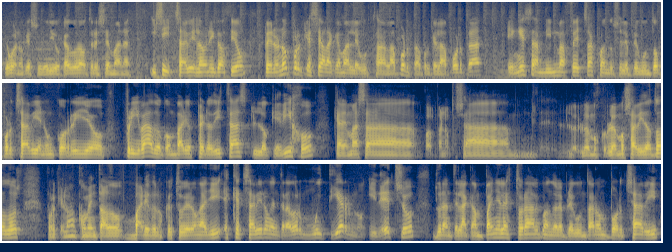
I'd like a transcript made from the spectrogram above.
que bueno, que eso le digo, que ha durado tres semanas. Y sí, Xavi es la única opción, pero no porque sea la que más le gusta a Laporta, porque Laporta en esas mismas fechas, cuando se le preguntó por Xavi en un corrillo privado con varios periodistas, lo que dijo, que además ha, bueno, pues lo hemos, lo hemos sabido todos, porque lo han comentado varios de los que estuvieron allí, es que Xavi era un entrenador muy tierno. Y de hecho, durante la campaña electoral, cuando le preguntaron por Xavi,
